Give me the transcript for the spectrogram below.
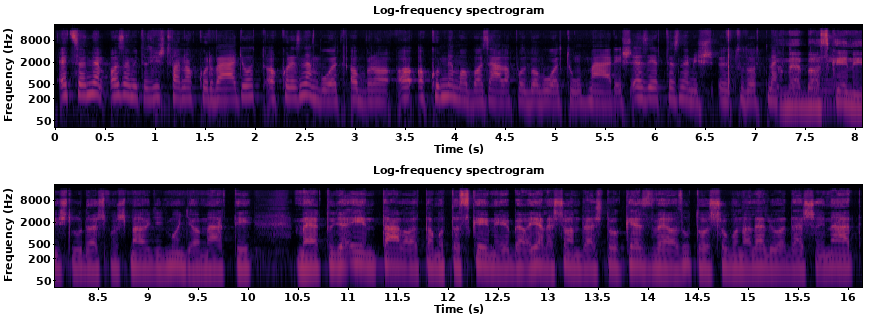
egyszerűen nem, az, amit az István akkor vágyott, akkor ez nem volt abban, a, a, akkor nem abban az állapotban voltunk már, és ezért ez nem is ő, tudott meg. Mert ebbe a szkéné is ludas most már, hogy így mondja a Márti, mert ugye én tálaltam ott a szkénébe a Jeles Andrástól kezdve az utolsó vonal előadásain át,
